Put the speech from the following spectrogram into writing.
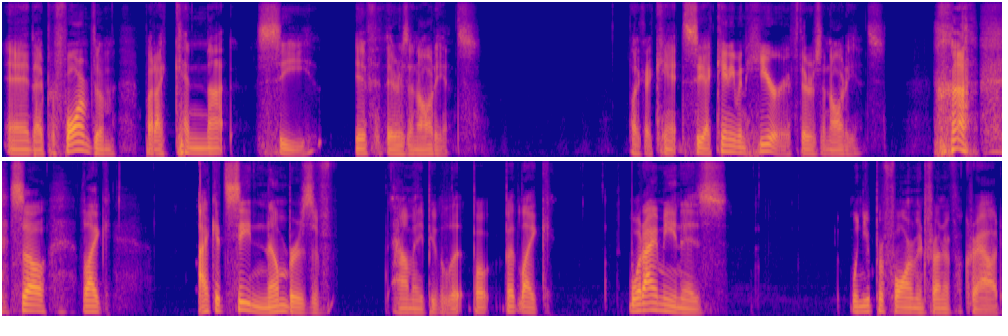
and I performed them, but I cannot see if there's an audience. Like I can't see, I can't even hear if there's an audience. so like I could see numbers of how many people, but but like what I mean is when you perform in front of a crowd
